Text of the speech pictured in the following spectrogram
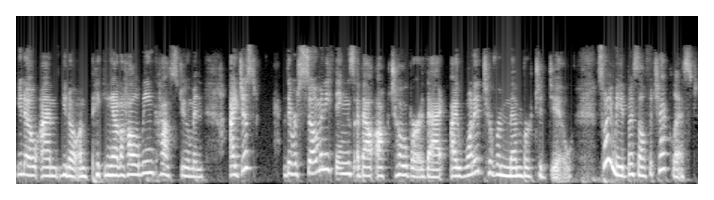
you know, I'm, you know, I'm picking out a Halloween costume. And I just, there were so many things about October that I wanted to remember to do. So I made myself a checklist.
